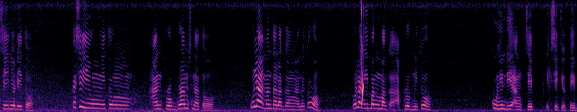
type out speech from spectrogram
senyo dito? Kasi yung itong unprograms na to, wala man talagang ano to. Walang ibang mag-approve nito kung hindi ang chief executive.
